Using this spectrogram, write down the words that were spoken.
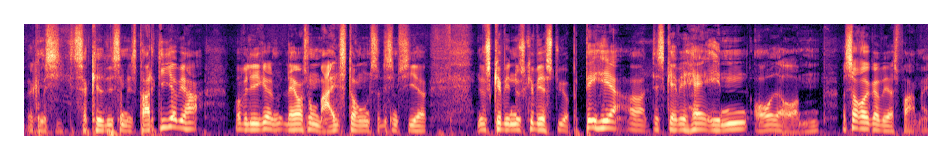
hvad kan man sige, så kedelige som en strategier, vi har, hvor vi lige laver sådan nogle milestones, så ligesom siger, nu skal, vi, nu skal vi have styr på det her, og det skal vi have inden året er omme. Og så rykker vi os fremad.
